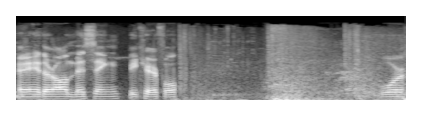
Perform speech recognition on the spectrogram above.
Hey, they're all missing. Be careful. War.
